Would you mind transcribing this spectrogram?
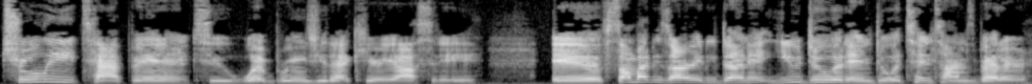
truly tap into what brings you that curiosity. If somebody's already done it, you do it and do it 10 times better,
